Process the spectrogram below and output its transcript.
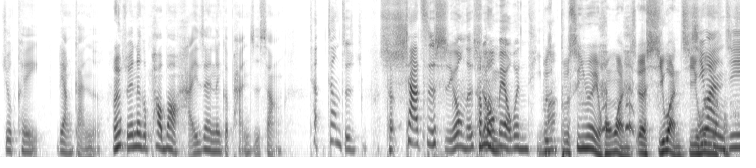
就可以晾干了。嗯所以那个泡泡还在那个盘子上。这样这样子，下次使用的时候没有问题吗？不是不是因为有红碗呃洗碗机洗碗机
